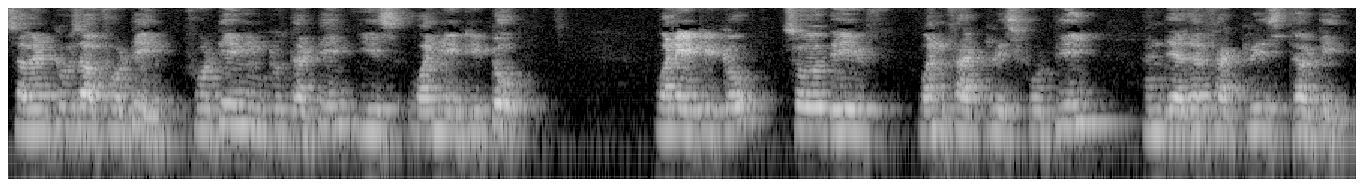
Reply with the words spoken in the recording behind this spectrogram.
7 2s are 14. 14 into 13 is 182. 182. So the one factor is 14 and the other factor is 13.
